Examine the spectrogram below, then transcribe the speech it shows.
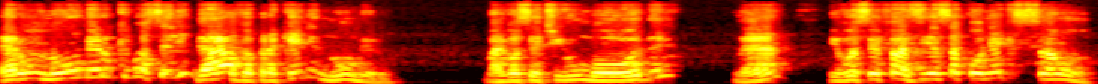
Era um número que você ligava para aquele número. Mas você tinha um modem, né? E você fazia essa conexão,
